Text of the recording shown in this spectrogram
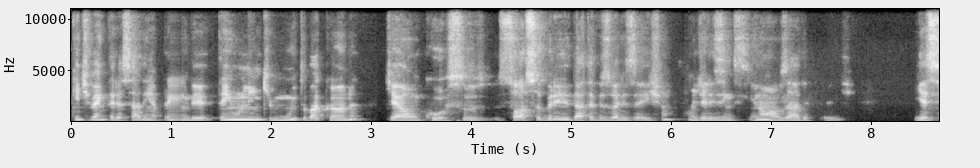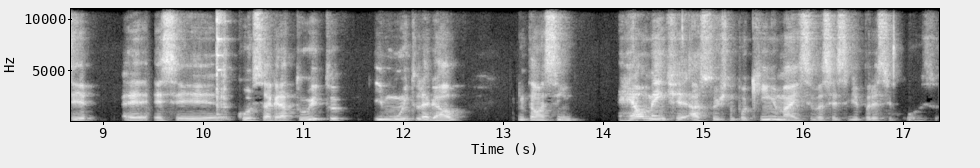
Quem tiver interessado em aprender, tem um link muito bacana, que é um curso só sobre data visualization, onde eles ensinam a usar D3. E esse, é, esse curso é gratuito e muito legal. Então, assim, realmente assusta um pouquinho, mas se você seguir por esse curso,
